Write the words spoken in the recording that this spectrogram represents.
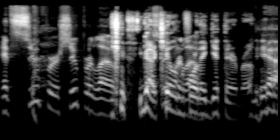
It's super, super low. you got to kill them before low. they get there, bro. Yeah.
